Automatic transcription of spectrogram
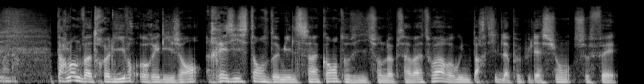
Voilà. Parlons de votre livre, Aurélie Jean, Résistance 2050 aux éditions de l'Observatoire, où une partie de la population se fait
